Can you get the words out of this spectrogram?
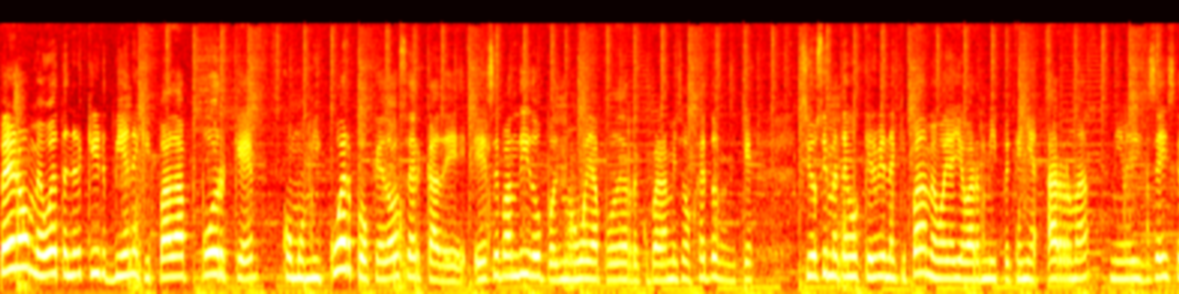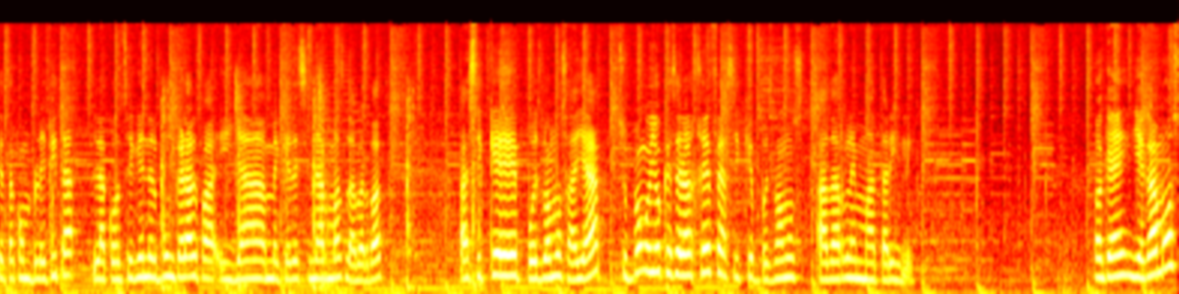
pero me voy a tener que ir bien equipada porque como mi cuerpo quedó cerca de ese bandido, pues no voy a poder recuperar mis objetos, así que Sí o sí me tengo que ir bien equipada, me voy a llevar mi pequeña arma, mi M16 que está completita. La conseguí en el búnker alfa y ya me quedé sin armas, la verdad. Así que pues vamos allá. Supongo yo que será el jefe, así que pues vamos a darle matarile. Ok, llegamos.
